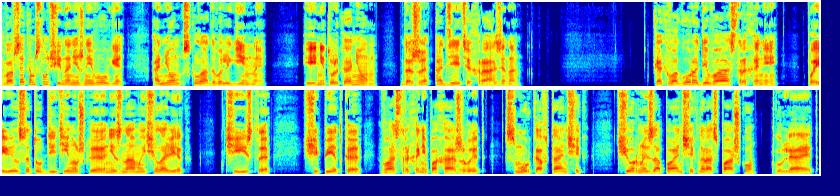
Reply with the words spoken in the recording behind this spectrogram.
Во всяком случае, на Нижней Волге о нем складывали гимны. И не только о нем, даже о детях Разина. Как во городе в Астрахани появился тут детинушка, незнамый человек. Чисто, щепетка в Астрахани похаживает, смур-кафтанчик, черный запанчик нараспашку, гуляет,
